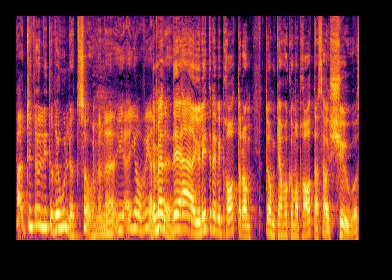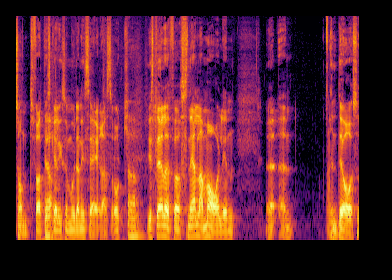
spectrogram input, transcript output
Jag tyckte det var lite roligt så, men eh, jag- jag vet Ja, men inte. det är ju lite det vi pratade om. De kanske kommer att prata så, tjo och sånt, för att det Ja. ska liksom moderniseras. Och Ja. istället för snälla Malin, eh, en- då så,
